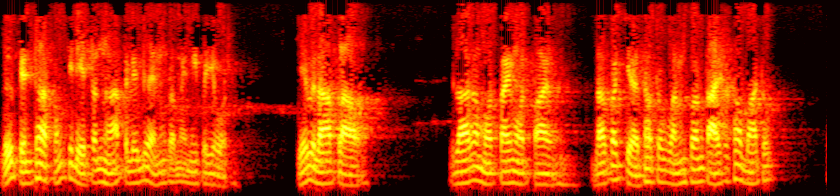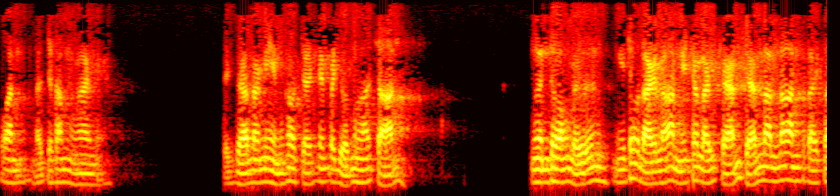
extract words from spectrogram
หรือเป็นท่าของกิเลสตัณหาไปเรื่อยๆมันก็ไม่มีประโยชน์เสียเวลาเปล่า เวลาก็หมดไปหมดไป เราก็เจอเท่าทุกวันความตายก็เข้ามาทุกวันเราจะทำยังไงเนี่ยศึกษาเรื่องนี้มันเข้าใจเป็นประโยชน์มหาศาลเงินทองหรือ มีเท่าไหร่ล้านมีเท่าไหร่แสนแสนล้านล้านอะไรก็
